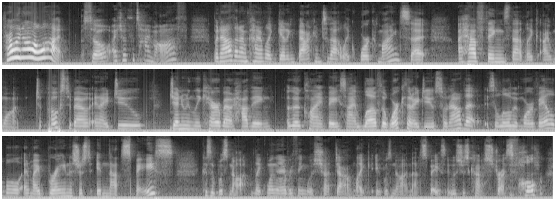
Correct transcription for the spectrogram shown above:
Probably not a lot. So I took the time off, but now that I'm kind of like getting back into that like work mindset, I have things that like I want to post about and I do genuinely care about having a good client base and I love the work that I do. So now that it's a little bit more available and my brain is just in that space because it was not like when everything was shut down, like it was not in that space. It was just kind of stressful.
